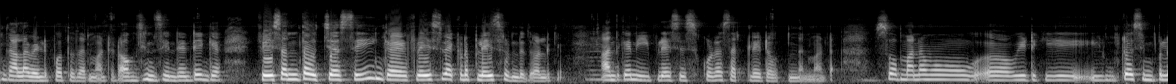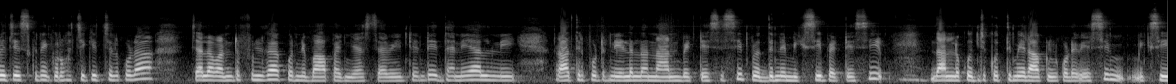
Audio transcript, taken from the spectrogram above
ఇంకా అలా వెళ్ళిపోతుంది అనమాట డాక్సిన్స్ ఏంటంటే ఇంకా ఫేస్ అంతా వచ్చేస్తాయి ఇంకా ప్లేస్లో ఎక్కడ ప్లేస్ ఉండదు వాళ్ళకి. అందుకని ఈ ప్లేసెస్ కూడా సర్క్యులేట్ అవుతుంది అనమాట సో మనము వీటికి ఇంట్లో సింపుల్గా చేసుకునే గృహ చికిత్సలు కూడా చాలా వండర్ఫుల్గా కొన్ని బాగా పనిచేస్తాయి. అవి ఏంటంటే ధనియాలని రాత్రిపూట నీళ్ళలో నానబెట్టేసేసి ప్రొద్దున్నే మిక్సీ పెట్టేసి దానిలో కొంచెం కొత్తిమీర ఆకులు కూడా వేసి మిక్సీ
